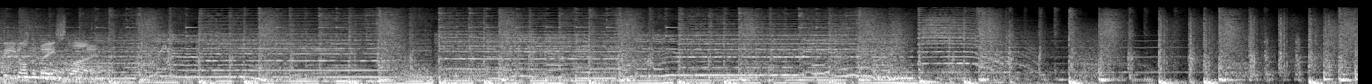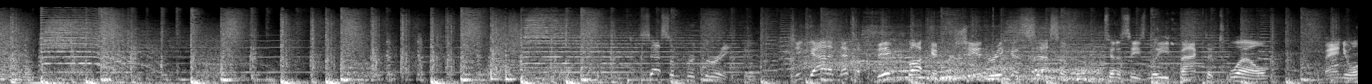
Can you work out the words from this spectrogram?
feet on the baseline. Sessom for three. She got it. That's a big bucket for Shandricka Sessom. Tennessee's lead back to 12. Manuel.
